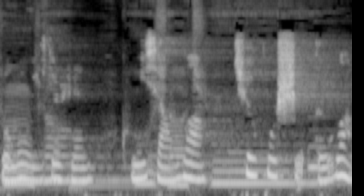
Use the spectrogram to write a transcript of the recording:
有没有一个人，你想忘却又不舍得忘？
